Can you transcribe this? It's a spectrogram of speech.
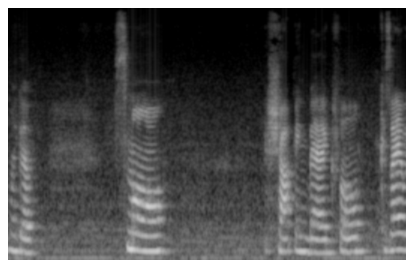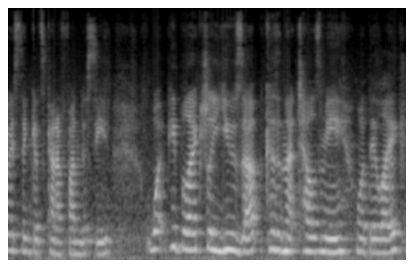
like a small shopping bag full because I always think it's kind of fun to see what people actually use up because then that tells me what they like.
